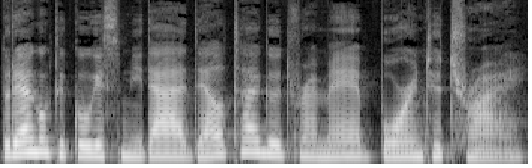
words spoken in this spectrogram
노래 한 곡 듣고 오겠습니다. Delta Goodrum의 Born to Try.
